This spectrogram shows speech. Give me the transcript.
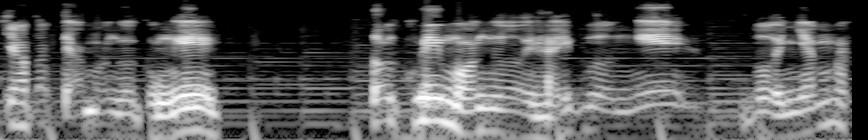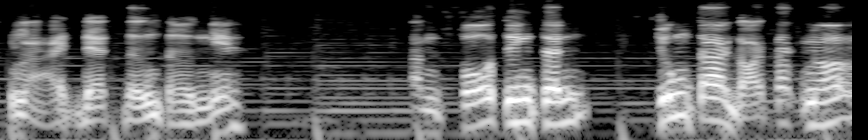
cho tất cả mọi người cùng nghe. Tôi khuyên mọi người hãy vừa nghe vừa nhắm mắt lại để tưởng tượng nhé. Thành phố tuyến tính, chúng ta gọi tắt nó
